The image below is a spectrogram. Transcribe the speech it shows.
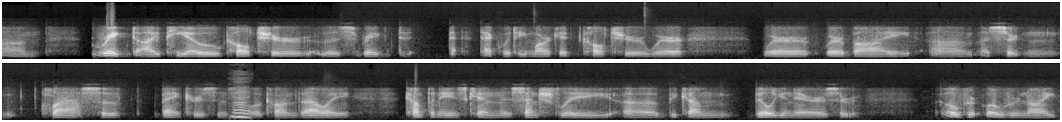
um, rigged IPO culture this rigged equity market culture where where whereby um, a certain class of bankers in mm. Silicon Valley companies can essentially uh, become billionaires or over overnight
